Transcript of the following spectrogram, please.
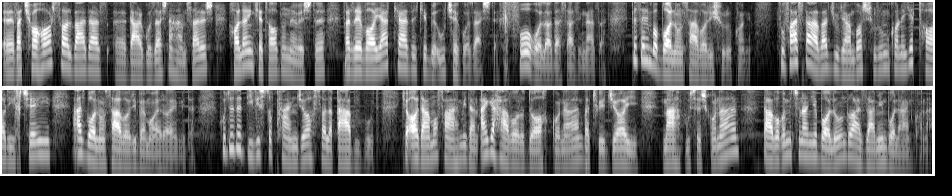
و چهار سال بعد از درگذشت همسرش حالا این کتاب رو نوشته و روایت کرده که به او چه گذشته. فوق العاده است از این نظر. بذاریم با بالون سواری شروع کنیم. تو فصل اول جولیان باش شروع می‌کنه یه تاریخچه ای از بالون سواری به ما ارائه میده. حدود 250 سال قبل بود که آدما فهمیدن اگه هوا رو داغ کنن و توی جایی محبوسش کنن در واقع می‌تونن یه بالون رو از زمین بلند کنن.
